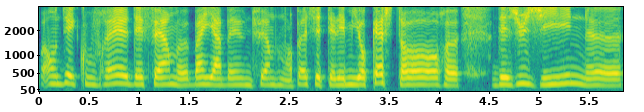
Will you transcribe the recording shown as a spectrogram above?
On découvrait des fermes, ben, il y avait une ferme, je me rappelle, c'était les Myocastors, euh, des usines. euh,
